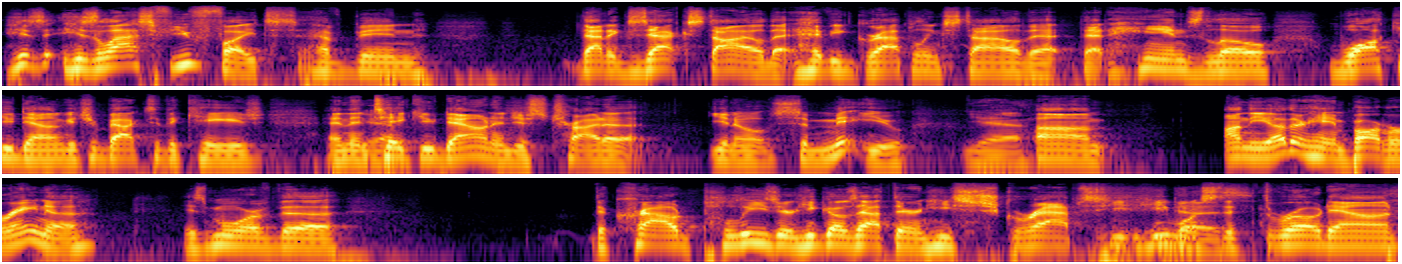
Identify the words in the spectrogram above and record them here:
His his last few fights have been that exact style, that heavy grappling style, that that hands low, walk you down, get you back to the cage, and then Yeah. take you down and just try to, you know, submit you. yeah. Um, on the other hand, Barberena is more of the the crowd pleaser. He goes out there and he scraps. He, he, He wants to throw down.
